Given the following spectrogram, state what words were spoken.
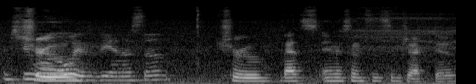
as. And she True. won't always be innocent. True, that's innocence is subjective.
